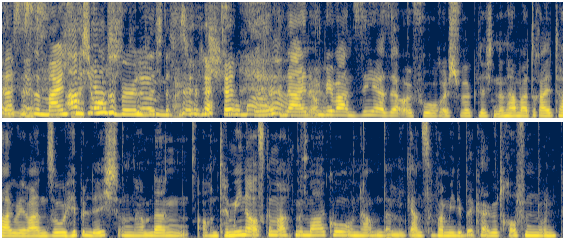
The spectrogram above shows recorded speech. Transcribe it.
Das ist in Mainz nicht ja, ungewöhnlich. stimmt. Das ist völlig normal. Nein, und wir waren sehr, sehr euphorisch, wirklich. Und dann haben wir drei Tage, wir waren so hippelig und haben dann auch einen Termin ausgemacht mit Marco und haben dann die ganze Familie Becker getroffen. Und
